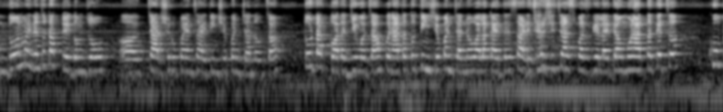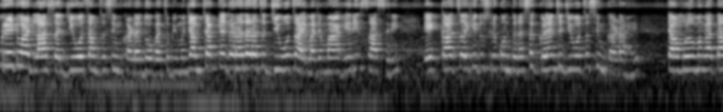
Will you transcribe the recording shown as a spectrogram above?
दोन महिन्याचा टाकतो एकदम जो चारशे रुपयांचा आहे तीनशे पंच्याण्णवचा तो टाकतो आता जिओचा. पण आता तो तीनशे पंच्याण्णववाला काय तर साडेचारशेच्या आसपास गेला आहे त्यामुळे आता त्याचं खूप रेट वाढला असेल. जिओचं आमचं सिम कार्ड आहे दोघाचं बी. म्हणजे आमच्या अख्ख्या घरादाराचं जिओचं आहे. माझ्या माहेरी सासरी एकाचंही दुसरं कोणतं ना सगळ्यांचे जिओचं सिम कार्ड आहे. त्यामुळं मग आता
